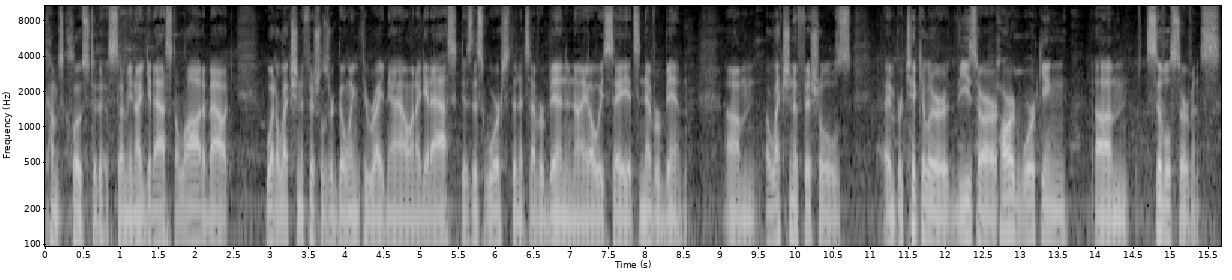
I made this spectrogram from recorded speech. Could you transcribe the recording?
comes close to this. I mean, I get asked a lot about what election officials are going through right now, and I get asked, is this worse than it's ever been? And I always say it's never been. Um, election officials, in particular, these are hardworking um, civil servants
